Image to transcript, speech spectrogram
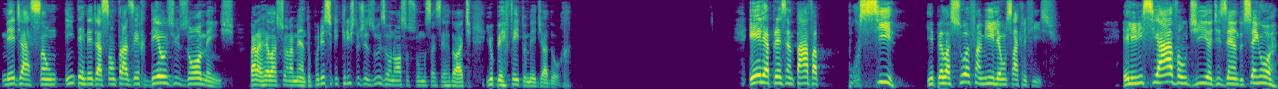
mediação, intermediação, trazer Deus e os homens para relacionamento. Por isso que Cristo Jesus é o nosso sumo sacerdote e o perfeito mediador. Ele apresentava por si e pela sua família um sacrifício. Ele iniciava o dia dizendo: Senhor,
